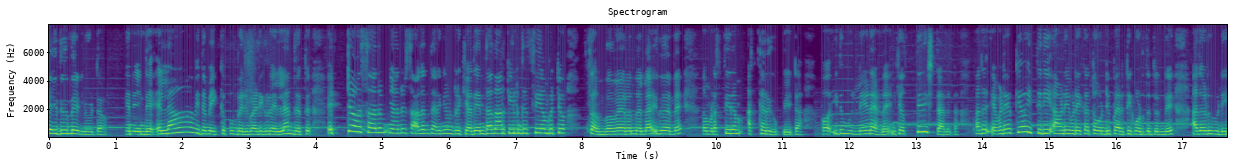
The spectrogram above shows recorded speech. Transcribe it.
ചെയ്തു എന്നേ ഉള്ളൂ കേട്ടോ ഞാൻ എന്റെ എല്ലാവിധ മേക്കപ്പും പരിപാടികളും എല്ലാം തീർത്ത് ഏറ്റവും അവസാനം ഞാനൊരു സാധനം തിരഞ്ഞുകൊണ്ടിരിക്കുക അത് എന്താണെന്ന് ആർക്കെങ്കിലും ഗസ് ചെയ്യാൻ പറ്റുമോ? സംഭവം വേറെ ഒന്നല്ല ഇത് തന്നെ നമ്മുടെ സ്ഥിരം അത്തറ് കുപ്പി കേട്ടോ അപ്പോൾ ഇത് മുല്ലയുടെയാണ്. എനിക്ക് ഒത്തിരി ഇഷ്ടമാണ് കേട്ടോ അത് എവിടെയൊക്കെയോ ഇത്തിരി അവിടെ ഇവിടെയൊക്കെ തോണ്ടി പരത്തി കൊടുത്തിട്ടുണ്ട്. അതോടുകൂടി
